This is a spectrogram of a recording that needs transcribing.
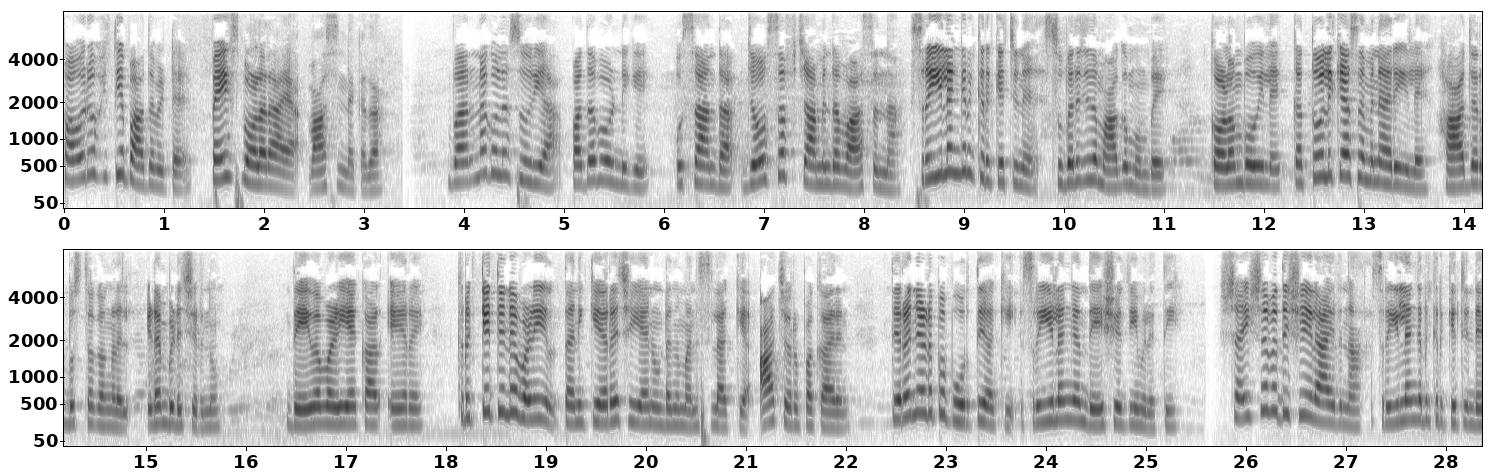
പൗരോഹിത്യ പാത വിട്ട് പേസ് ബോളറായ വാസിന്റെ കഥ. വർണകുല സൂര്യ പദബോണ്ടികെ ഉസാന്ത ജോസഫ് ചാമിന്ത വാസ് എന്ന ശ്രീലങ്കൻ ക്രിക്കറ്റിന് സുപരിചിതമാകും മുമ്പേ കൊളംബോയിലെ കത്തോലിക്ക സെമിനാരിയിലെ ഹാജർ പുസ്തകങ്ങളിൽ ഇടം പിടിച്ചിരുന്നു. ദൈവവഴിയേക്കാൾ ഏറെ ക്രിക്കറ്റിന്റെ വഴിയിൽ തനിക്കേറെ ചെയ്യാനുണ്ടെന്ന് മനസ്സിലാക്കിയ ആ ചെറുപ്പക്കാരൻ തിരഞ്ഞെടുപ്പ് പൂർത്തിയാക്കി ശ്രീലങ്കൻ ദേശീയ ടീമിലെത്തി ശൈശവദിശയിലായിരുന്ന ശ്രീലങ്കൻ ക്രിക്കറ്റിന്റെ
